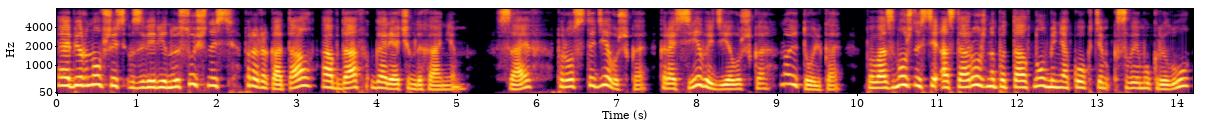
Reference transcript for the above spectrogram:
и, обернувшись в звериную сущность, пророкотал, обдав горячим дыханием. Саев просто девушка, красивая девушка, но и только. По возможности осторожно подтолкнул меня когтем к своему крылу,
